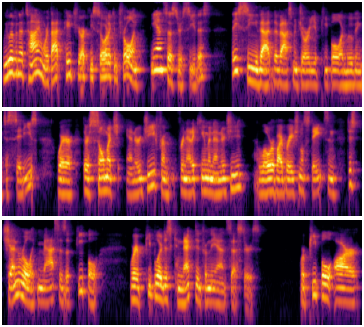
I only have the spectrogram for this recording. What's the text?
We live in a time where that patriarchy is so out of control, and the ancestors see this. They see that the vast majority of people are moving to cities where there's so much energy from frenetic human energy lower vibrational states, and just general like masses of people where people are disconnected from the ancestors, where people are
